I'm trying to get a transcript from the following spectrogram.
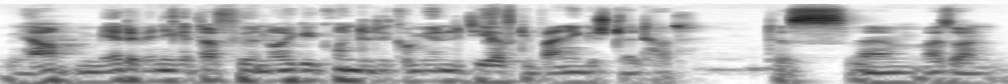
ja, mehr oder weniger dafür neu gegründete Community auf die Beine gestellt hat. Das, ähm, also ein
